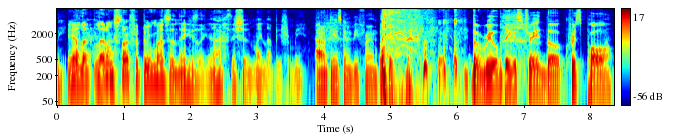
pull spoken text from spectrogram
Yeah, let, let him start for three months, and then he's like, ah, this shit might not be for me. I don't think it's gonna be for him. But the, the real biggest trade though, Chris Paul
